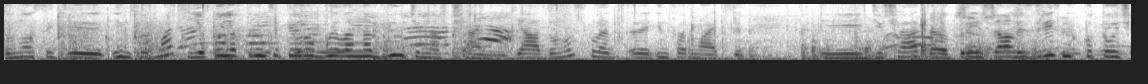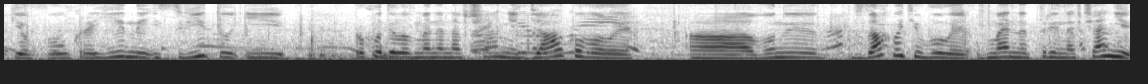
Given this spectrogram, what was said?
доносить е, інформацію, яку я в принципі робила на б'юті навчанні. Я доносила е, інформацію. І дівчата приїжджали з різних куточків України і світу і проходили в мене навчання, дякували. Вони в захваті були. В мене три навчання.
